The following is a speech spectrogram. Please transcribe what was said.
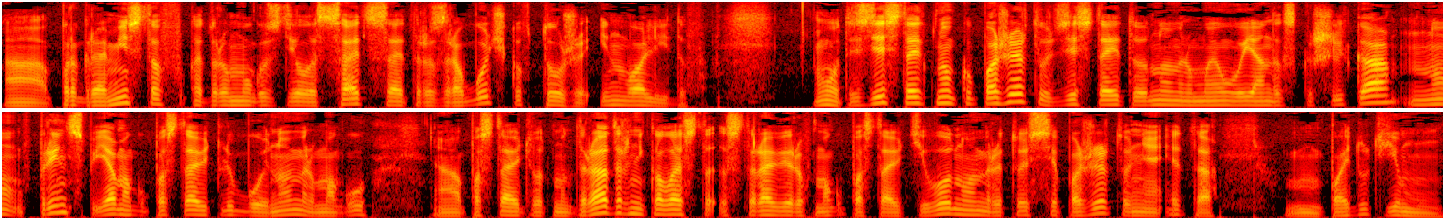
а, программистов, которые могут сделать сайт, сайт разработчиков, тоже инвалидов. Вот, и здесь стоит кнопка «Пожертвовать», здесь стоит номер моего Яндекс кошелька. Ну, в принципе, я могу поставить любой номер, могу а, поставить вот модератор Николай Староверов, могу поставить его номер, и то есть все пожертвования это пойдут ему.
